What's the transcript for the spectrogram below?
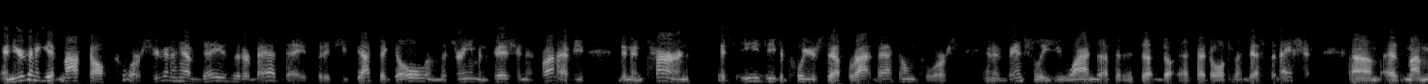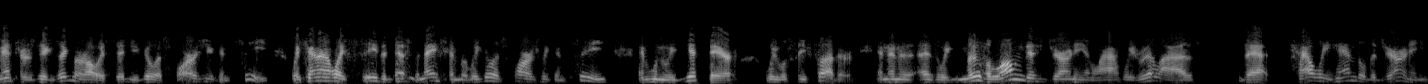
and you're going to get knocked off course. You're going to have days that are bad days, but if you've got the goal and the dream and vision in front of you, then in turn, it's easy to pull yourself right back on course, and eventually you wind up at, the, at that ultimate destination. Um, as my mentor Zig Ziglar always said, you go as far as you can see. We can't always see the destination, but we go as far as we can see, and when we get there, we will see further. And then as we move along this journey in life, we realize that how we handle the journey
